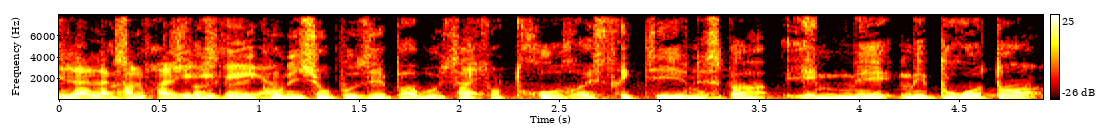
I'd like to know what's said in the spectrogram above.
là, la grande fragilité, parce que les hein. conditions posées par Bruxelles sont trop restrictives, n'est-ce pas? Et, mais, mais pour autant,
